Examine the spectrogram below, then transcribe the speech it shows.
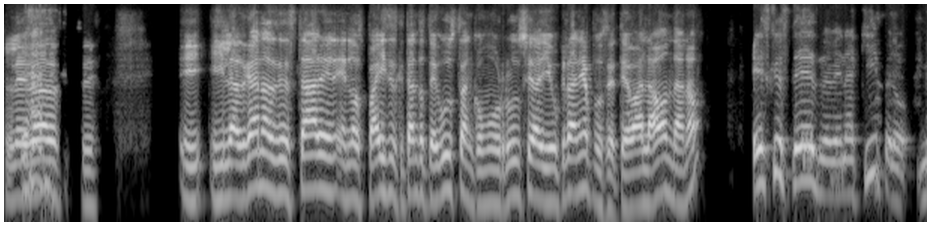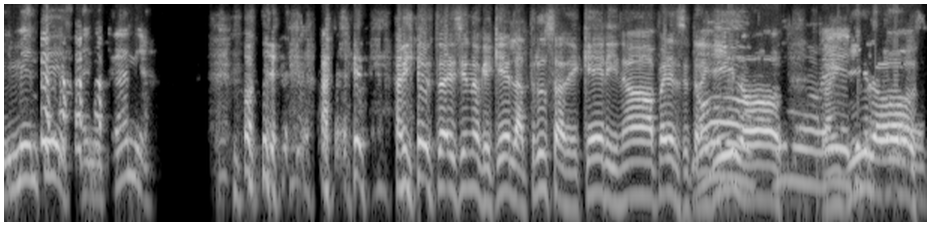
la edad, sí. Y, las ganas de estar en, los países que tanto te gustan como Rusia y Ucrania, pues se te va la onda, ¿no? Es que ustedes me ven aquí, pero mi mente está en Ucrania. Oye, ¿alguien, está diciendo que quiere la truza de Kerry. No, espérense, tranquilos. tranquilos.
